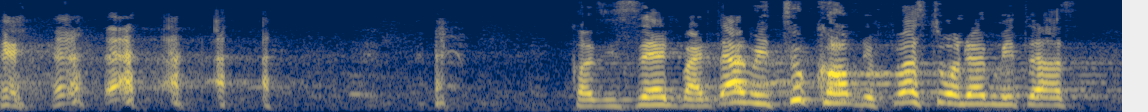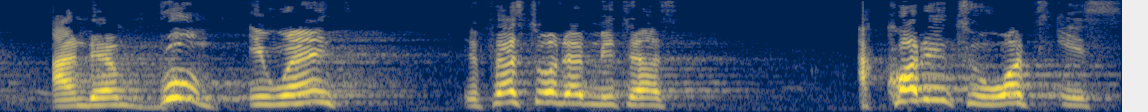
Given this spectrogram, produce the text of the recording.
Because he said by the time he took off the first 200 meters, and then boom, he went the first 200 meters, according to what his,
